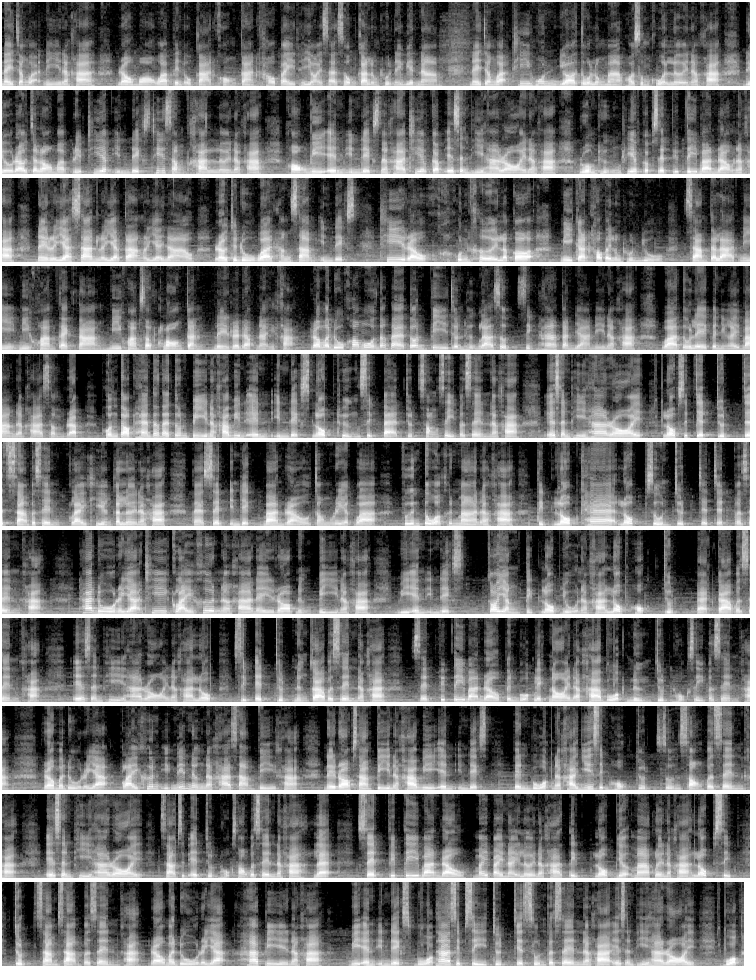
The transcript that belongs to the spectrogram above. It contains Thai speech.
ในจังหวะนี้นะคะ เรามองว่าเป็นโอกาสของการเข้าไปทยอยสะสมการลงทุนในเวียดนาม ในจังหวะที่หุ้นย่อตัวลงมาพอสมควรเลยนะคะ เดี๋ยวเราจะลองมาเปรียบเทียบ Index ที่สำคัญเลยนะคะของ VN Index นะคะเทียบกับ S&P 500 นะคะ รวมถึงเทียบกับ Set 50 บ้านเรานะคะ ในระยะสั้นระยะกลางระยะยาว เราจะดูว่าทั้ง 3 Index ที่เรา คุ้นเคยแล้วก็มีการเข้าไปลงทุนอยู่ 3 ตลาดนี้มีความแตกต่าง มีความสอดคล้องกันในระดับไหนค่ะ เรามาดูข้อมูลตั้งแต่ต้นปีจนถึงล่าสุด 15 กันยานี้นะคะ ว่าตัวเลขเป็นยังไงบ้างนะคะสำหรับผลตอบแทนตั้งแต่ต้นปีนะคะ WinN Index ลบถึง 18.24%นะคะ S&P 500 ลบ 17.73%ใกล้เคียงกันเลยนะคะ แต่ Set Index บ้านเราต้องเรียกว่า ฟื้นตัวขึ้นมานะคะ ติดลบแค่ลบ 0.77%ค่ะ ถ้าดูระยะที่ไกลขึ้นนะคะในรอบ 1 ปีนะคะ VN Index ก็ยังติดลบอยู่นะคะ ลบ 6.89%ค่ะ S&P 500 นะคะ ลบ 11.19%นะคะ Set 50 บ้านเราเป็นบวกเล็กน้อยนะคะ บวก 1.64%ค่ะ เรามาดูระยะไกลขึ้นอีกนิดนึงนะคะ 3 ปีค่ะ ในรอบ 3 ปีนะคะ VN Index เป็นบวกนะคะ 26.02%ค่ะ S&P 500 31.62%นะคะ และ Set 50 บ้านเราไม่ไปไหนเลยนะคะ ติดลบเยอะมากเลยนะคะ ลบ 10.33%ค่ะ เรามาดูระยะ 5 ปีนะคะ VN Index บวก 54.70%นะคะ S&P 500 บวก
